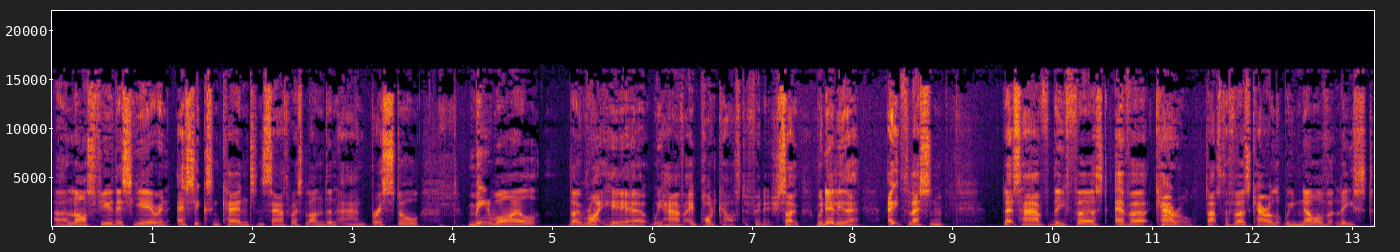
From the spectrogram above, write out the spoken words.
Uh, last few this year in Essex and Kent and southwest London and Bristol. Meanwhile, though, right here we have a podcast to finish. So we're nearly there. Eighth lesson. Let's have the first ever carol. That's the first carol that we know of, at least.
